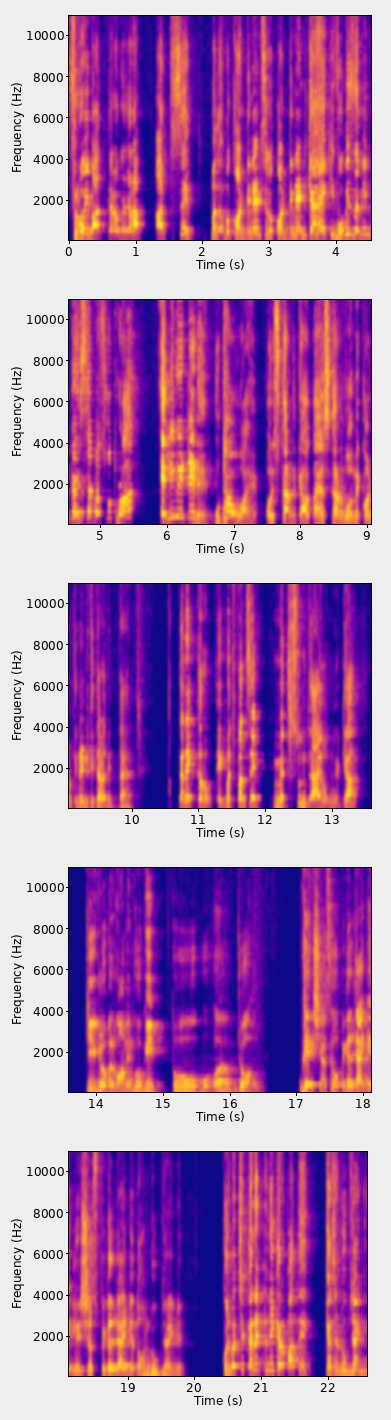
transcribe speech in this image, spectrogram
फिर वही बात करोगे, अगर आप अर्थ से मतलब कॉन्टिनेंट से तो कॉन्टिनेंट क्या है कि वो भी ज़मीन का हिस्सा बस वो थोड़ा एलिवेटेड है उठा हुआ है। और इस कारण क्या होता है? इस कारण वो हमें कॉन्टिनेंट की तरह दिखता है। अब कनेक्ट करो। एक बचपन से एक मिथ सुनते आए होंगे क्या? कि ग्लोबल वार्मिंग होगी तो जो ग्लेशियर्स है वो पिघल जाएँगे ग्लेशियर्स पिघल जाएँगे तो हम डूब जाएँगे। कुछ बच्चे कनेक्ट नहीं कर पाते कैसे डूब जाएँगे?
